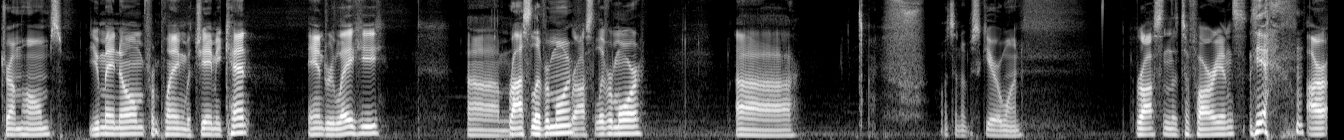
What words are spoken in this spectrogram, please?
Drum Holmes. You may know him from playing with Jamie Kent, Andrew Leahy, um, Ross Livermore. Ross Livermore. Uh, What's an obscure one? Ross and the Tafarians, Yeah. our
